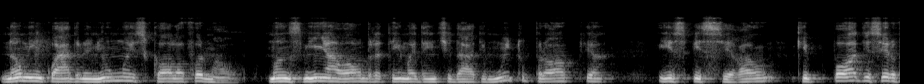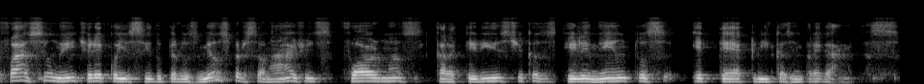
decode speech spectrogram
não me enquadro em nenhuma escola formal, mas minha obra tem uma identidade muito própria especial que pode ser facilmente reconhecido pelos meus personagens, formas, características, elementos e técnicas empregadas.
